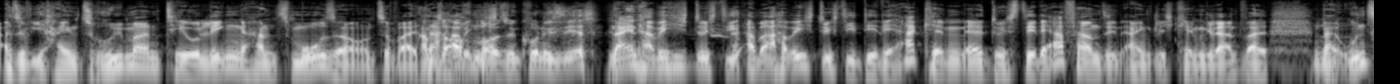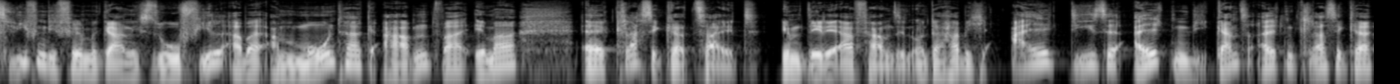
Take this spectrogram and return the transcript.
also wie Heinz Rühmann, Theo Lingen, Hans Moser und so weiter. haben sie auch habe neu synchronisiert. Nein, habe ich durch die, aber habe ich durch die DDR kennen, äh, durchs DDR-Fernsehen eigentlich kennengelernt, weil bei uns liefen die Filme gar nicht so viel, aber am Montagabend war immer äh, Klassikerzeit im DDR-Fernsehen und da habe ich all diese alten, die ganz alten Klassiker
